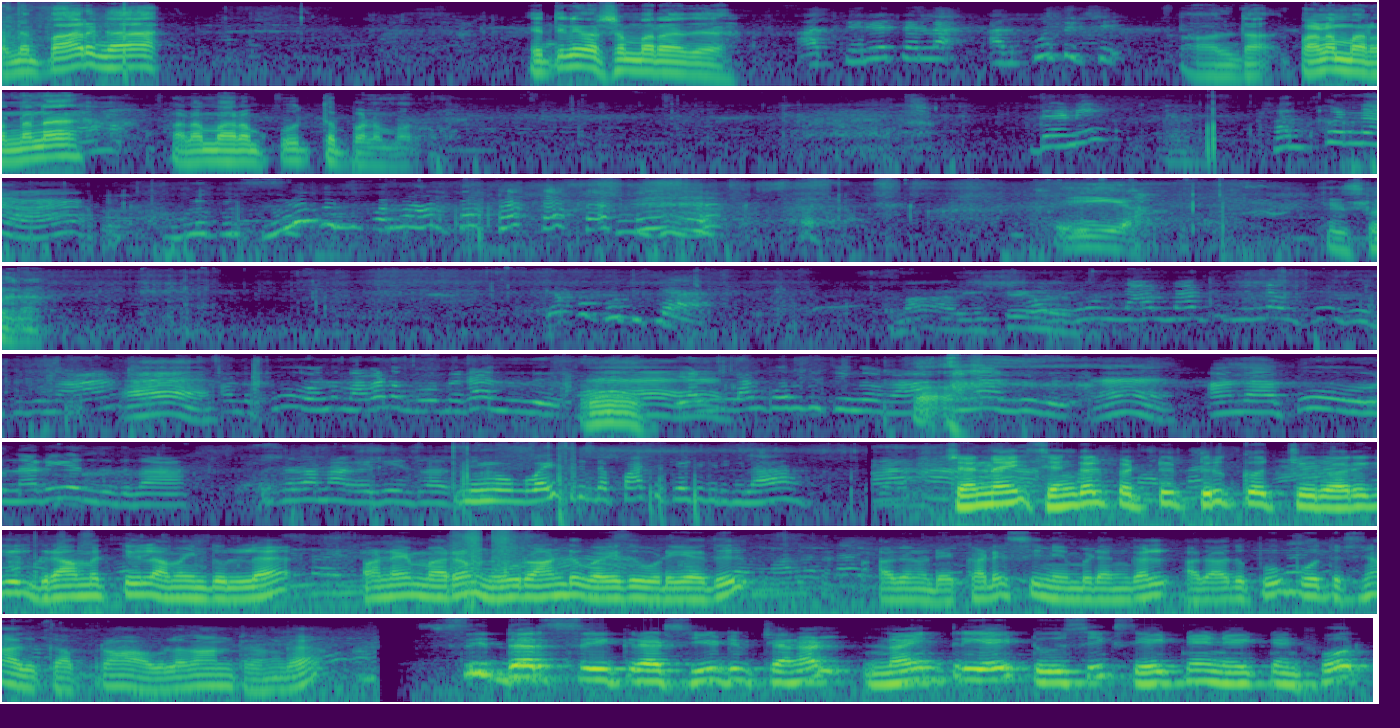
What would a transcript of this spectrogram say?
என்ன பாருங்க. எத்தனை வருஷம் மரம் இது? அது அதுதான். பனை மரம் தானே? பனை மரம் பூத்த பனை மரம். ஐயா ஈஸ்வரா அந்த பூ வந்து மகன பூ மாதிரி இருந்தது எல்லாம் பொறுத்துச்சுங்க வாசனையா இருந்தது. ஆ. அந்த பூ நிறைய இருந்ததுமா இப்பதாம்மா வெளியே நீங்கள் உங்கள் வயசுக்கு இந்த பாட்டு கேட்டுக்கிறீங்களா? சென்னை செங்கல்பட்டு திருக்கோச்சூர் அருகில் கிராமத்தில் அமைந்துள்ள பனைமரம் நூறாண்டு வயது உடையது. அதனுடைய கடைசி நிமிடங்கள் அதாவது பூ பூத்துச்சுன்னா அதுக்கப்புறம் அவ்வளோதான்றாங்க Siddhar secrets YouTube channel nine three eight two six eight nine eight nine four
